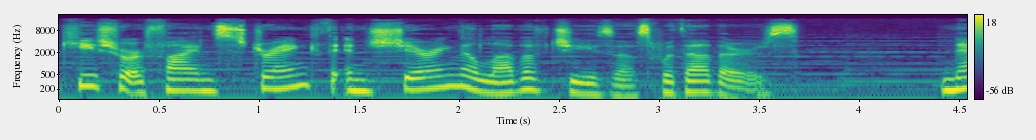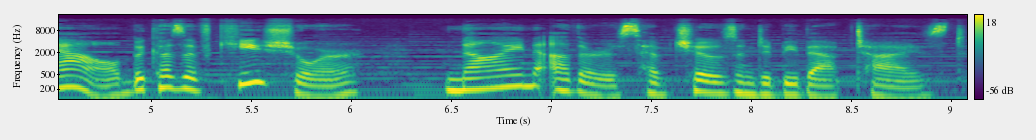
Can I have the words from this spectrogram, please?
Kishore finds strength in sharing the love of Jesus with others. Now, because of Kishore, nine others have chosen to be baptized.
